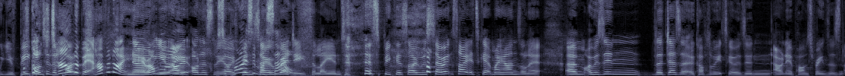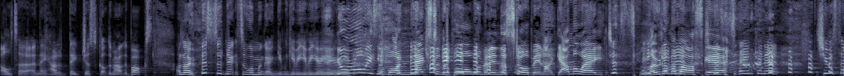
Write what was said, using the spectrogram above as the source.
you've gone to the town a bit, haven't I, No, here? I'm you, I, honestly, I've been so myself. ready to lay into this because I was so excited to get my hands on it. Um, I was in the desert a couple of weeks ago. I was in out near Palm Springs. There's an Ulta, and they had they just got them out of the box, and I was stood next to a woman going, "Give me, give me, give me, give me." You're always the one next to the poor woman in the store being like, get 'em away, just load up my basket. just taking it. She was so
